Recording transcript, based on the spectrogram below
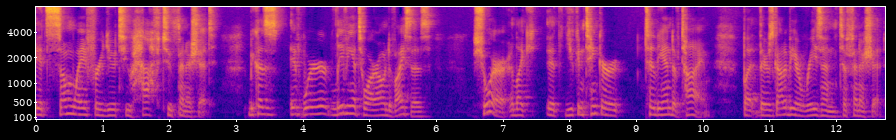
it's some way for you to have to finish it. Because if we're leaving it to our own devices, sure, like it, you can tinker to the end of time, but there's got to be a reason to finish it.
